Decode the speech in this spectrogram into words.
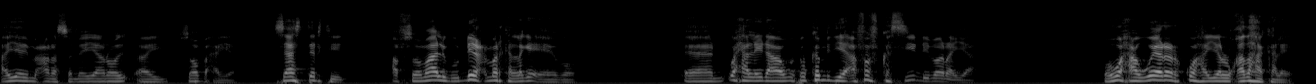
ayay macno sameeyaan oo ay soo baxayaan. Saas darteed af soomaaligu dhinac marka laga eego waxaa la yidhahaa wuxuu ka mid yahay afafka sii dhimanaya oo waxaa weerar ku haya luqadaha kale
